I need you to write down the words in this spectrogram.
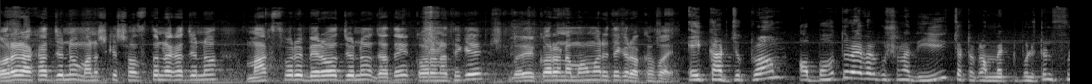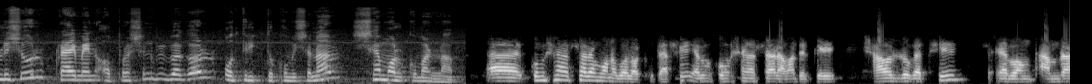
ঘরে রাখার জন্য মানুষকে সচেতন রাখার জন্য মাস্ক পরে বের হওয়ার জন্য যাতে করোনা থেকে করোনা মহামারী থেকে রক্ষা পায়। এই কার্যক্রম অব্যাহত রাখবার ঘোষণা দিয়ে চট্টগ্রাম মেট্রোপলিটন পুলিশের ক্রাইম অ্যান্ড অপারেশন বিভাগের অতিরিক্ত কমিশনার শ্যামল কুমার নাথ। কমিশনার স্যারের মনোবল অটুট আছে এবং কমিশনার স্যার আমাদেরকে সাহস যোগাচ্ছে এবং আমরা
